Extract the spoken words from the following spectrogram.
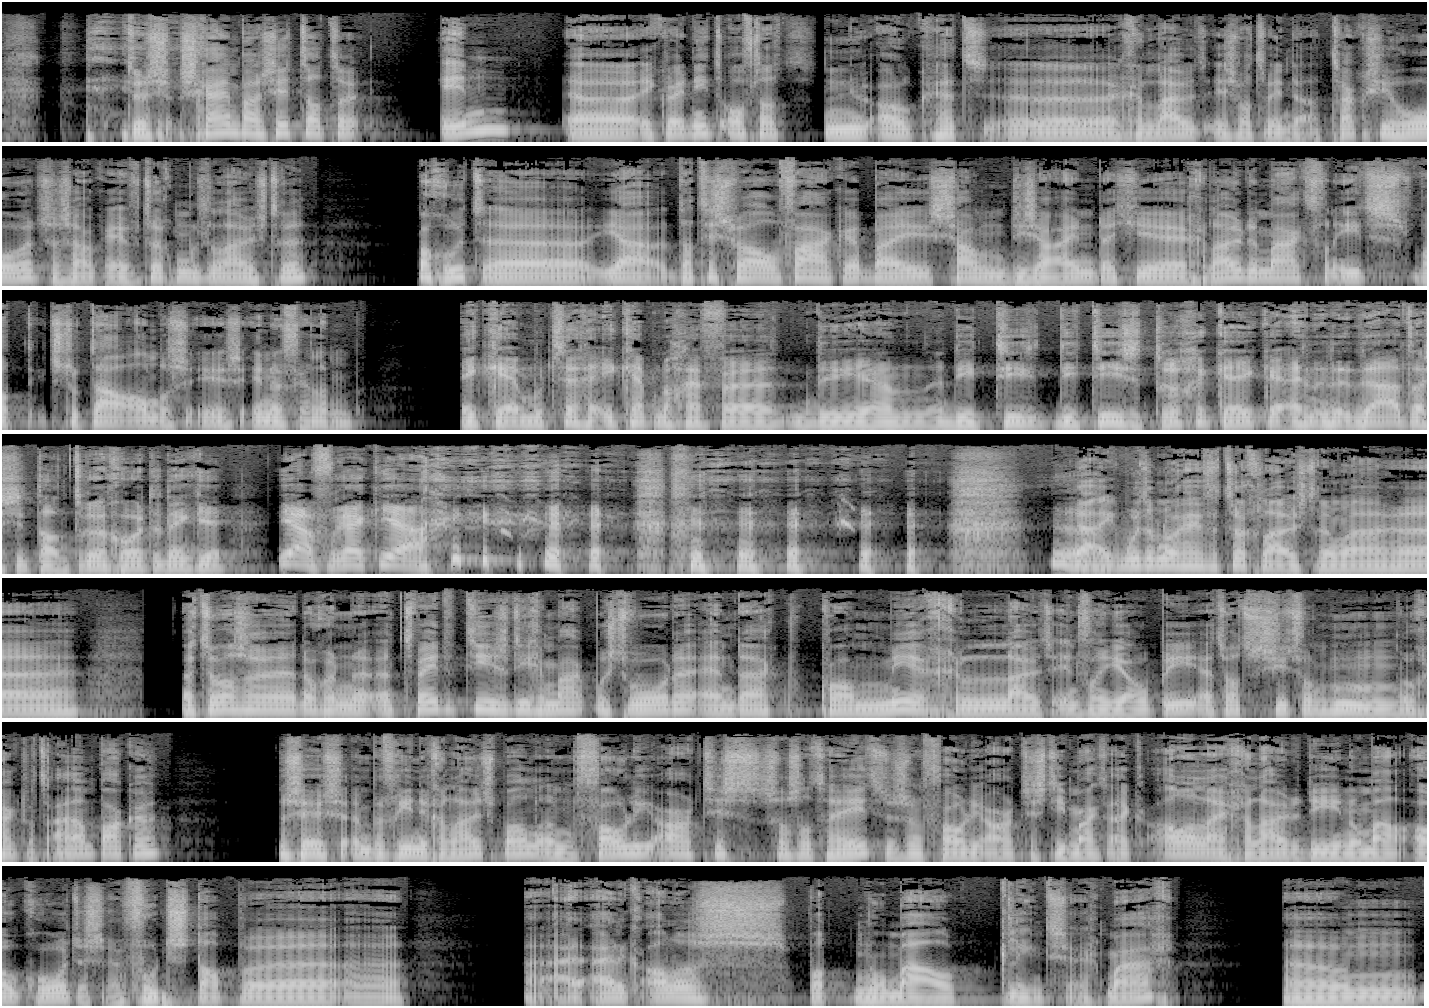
Dus schijnbaar zit dat erin. Eh, ik weet niet of dat nu ook het eh, geluid is wat we in de attractie horen. Dus dan zou ik even terug moeten luisteren. Maar goed, eh, ja, dat is wel vaker bij sound design... dat je geluiden maakt van iets wat iets totaal anders is in een film. Ik eh, moet zeggen, ik heb nog even die, die, te- die teaser teruggekeken. En inderdaad, als je het dan terug hoort, dan denk je... Ja, vrek, ja. Ja, ik moet hem nog even terugluisteren. Maar eh, toen was er nog een, een tweede teaser die gemaakt moest worden. En daar kwam meer geluid in van Jopie. Het was zoiets van, hmm, hoe ga ik dat aanpakken? Dus heeft ze een bevriende geluidsman, een Foley artist zoals dat heet. Dus een Foley artist die maakt eigenlijk allerlei geluiden die je normaal ook hoort. Dus een voetstappen, eh, eigenlijk alles wat normaal klinkt, zeg maar. Ehm,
